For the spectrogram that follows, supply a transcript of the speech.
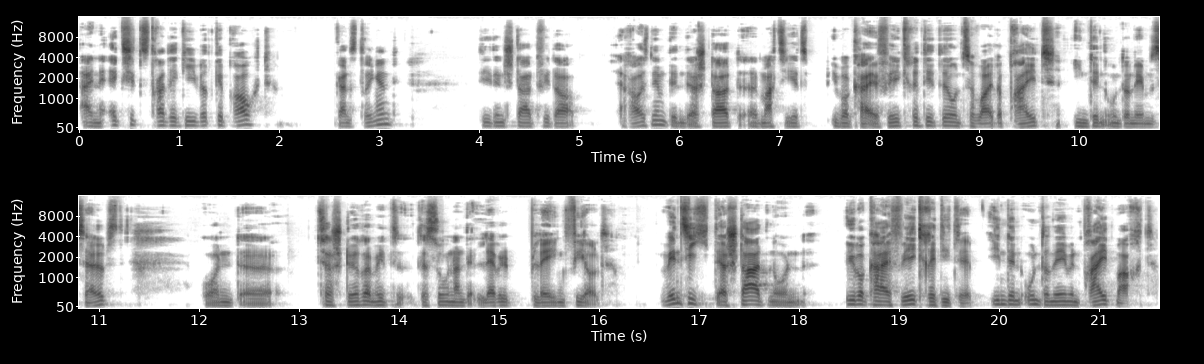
Eine Exit-Strategie wird gebraucht, ganz dringend, die den Staat wieder herausnimmt, denn der Staat äh, macht sich jetzt über KfW-Kredite und so weiter breit in den Unternehmen selbst und äh, zerstört damit das sogenannte Level Playing Field. Wenn sich der Staat nun über KfW-Kredite in den Unternehmen breit macht,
